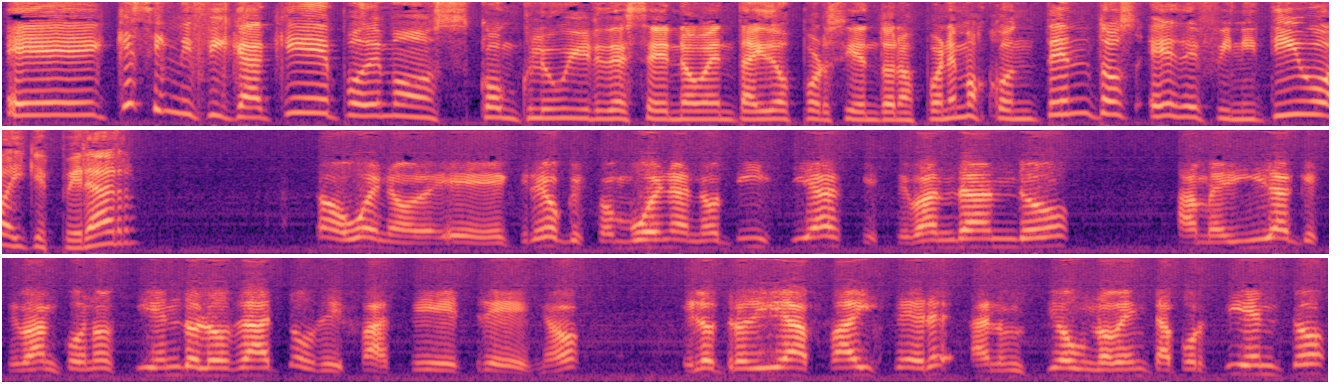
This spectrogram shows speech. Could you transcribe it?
Eh, ¿Qué significa? ¿Qué podemos concluir de ese 92%? ¿Nos ponemos contentos? ¿Es definitivo? ¿Hay que esperar? No, bueno, eh, creo que son buenas noticias que se van dando a medida que se van conociendo los datos de fase 3, ¿no? El otro día Pfizer anunció un 90%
